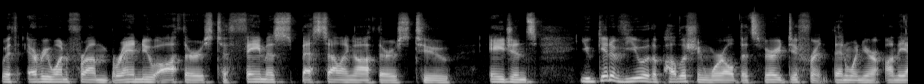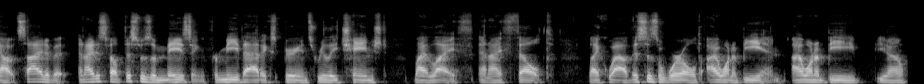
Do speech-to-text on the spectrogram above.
with everyone from brand new authors to famous best-selling authors to agents you get a view of the publishing world that's very different than when you're on the outside of it. And I just felt this was amazing. For me, that experience really changed my life. And I felt like, wow, this is a world I want to be in. I want to be, you know,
